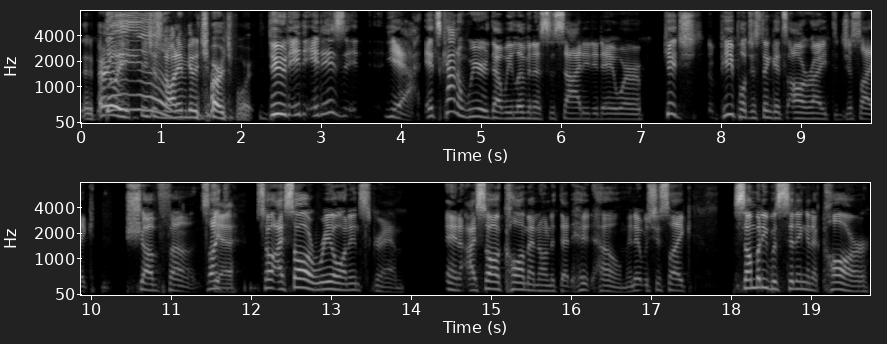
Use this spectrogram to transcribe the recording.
And apparently, he's just not even going to charge for it. Dude, it, it is it- yeah, it's kind of weird that we live in a society today where kids people just think it's all right to just like shove phones. Like yeah, so I saw a reel on Instagram and I saw a comment on it that hit home and it was just like somebody was sitting in a car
